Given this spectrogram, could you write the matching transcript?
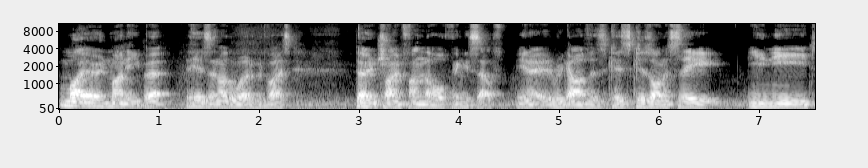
my own money, but here's another word of advice don't try and fund the whole thing yourself, you know, regardless, because honestly, you need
